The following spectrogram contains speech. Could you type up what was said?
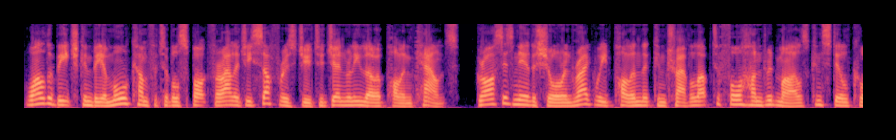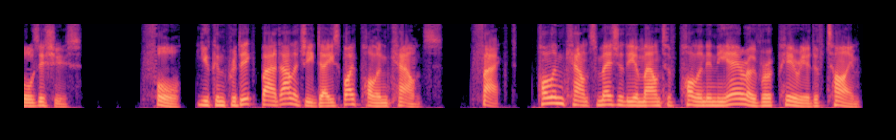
While the beach can be a more comfortable spot for allergy sufferers due to generally lower pollen counts, grasses near the shore and ragweed pollen that can travel up to 400 miles can still cause issues. 4. You can predict bad allergy days by pollen counts. Fact. Pollen counts measure the amount of pollen in the air over a period of time.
